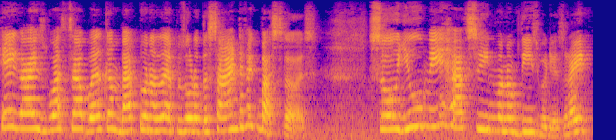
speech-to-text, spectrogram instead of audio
Hey guys, what's up? Welcome back to another episode of the Scientific Busters. So, you may have seen one of these videos, right?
